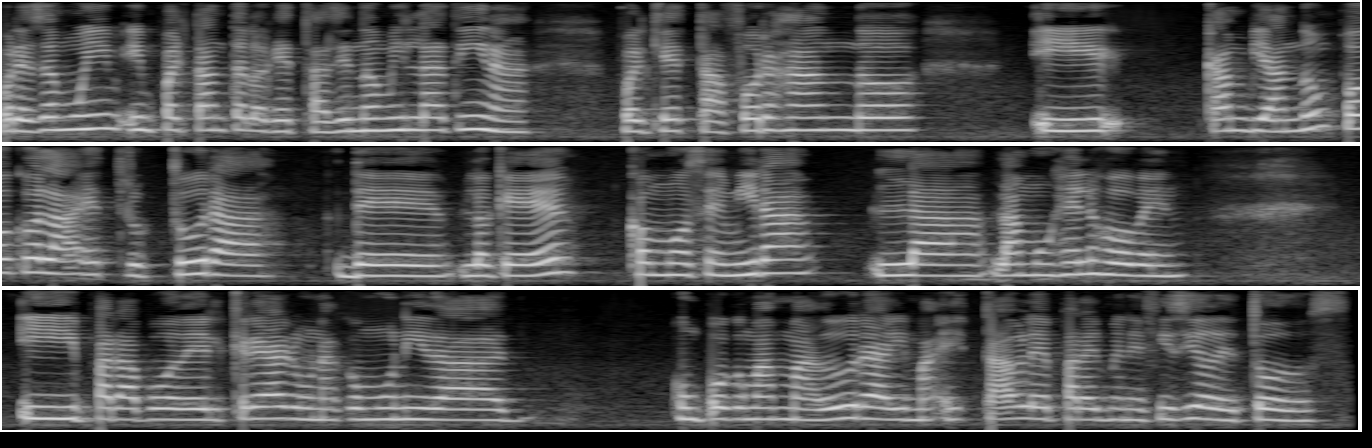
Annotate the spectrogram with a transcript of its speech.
por eso es muy importante lo que está haciendo Miss Latina, porque está forjando y cambiando un poco la estructura de lo que es, cómo se mira la, la mujer joven y para poder crear una comunidad un poco más madura y más estable para el beneficio de todos.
